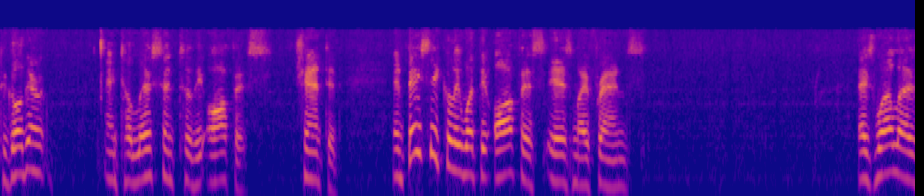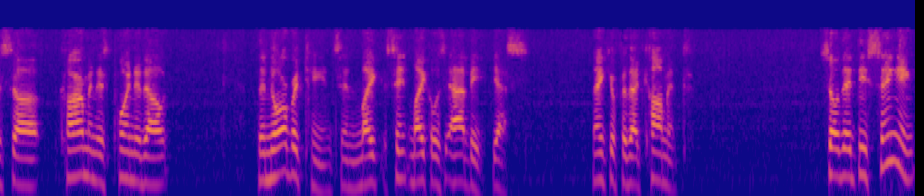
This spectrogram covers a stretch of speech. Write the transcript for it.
to go there and to listen to the office chanted. And basically what the office is, my friends, as well as uh, Carmen has pointed out, the Norbertines in Mike, St. Michael's Abbey. Yes. Thank you for that comment. So they'd be singing,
